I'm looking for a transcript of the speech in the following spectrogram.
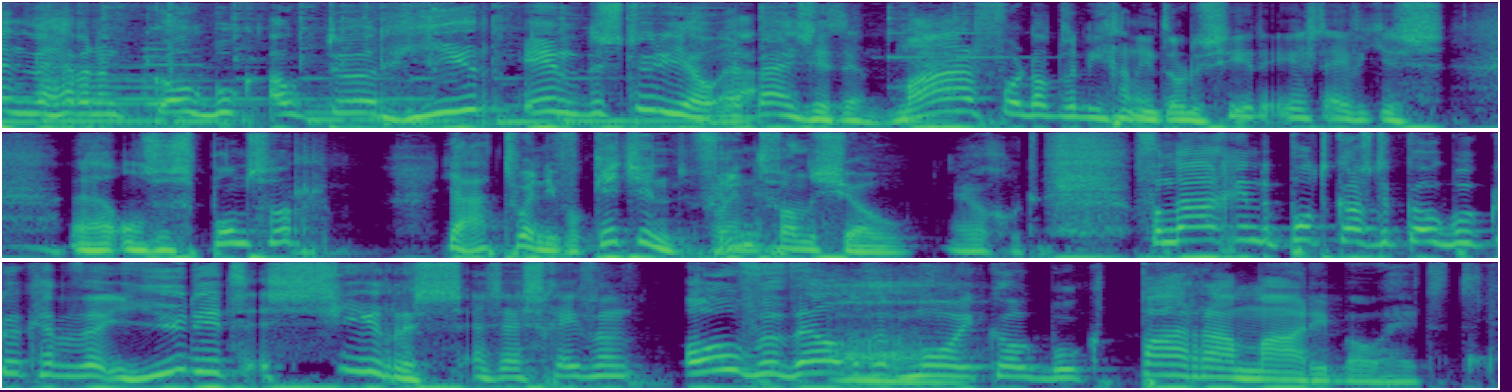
En we hebben een kookboekauteur hier in de studio Ja. erbij zitten. Maar voordat we die gaan introduceren, eerst eventjes eh, onze sponsor. Ja, 24 Kitchen, vriend van de show. Heel goed. Vandaag in de podcast De Kookboekclub hebben we Judith Sires. En zij schreef een overweldigend mooi kookboek. Paramaribo heet het.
